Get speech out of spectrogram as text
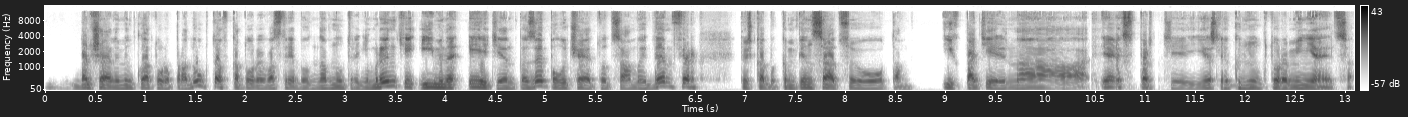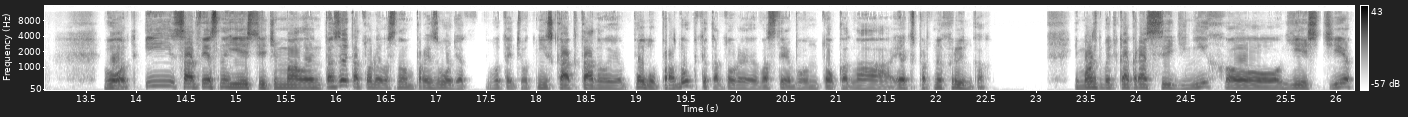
большая номенклатура продуктов, которые востребованы на внутреннем рынке. И именно эти НПЗ получают тот самый демпфер, то есть как бы компенсацию там, их потери на экспорте, если конъюнктура меняется. Вот. И, соответственно, есть эти малые НПЗ, которые в основном производят вот эти вот низкооктановые полупродукты, которые востребованы только на экспортных рынках. И, может быть, как раз среди них есть те,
